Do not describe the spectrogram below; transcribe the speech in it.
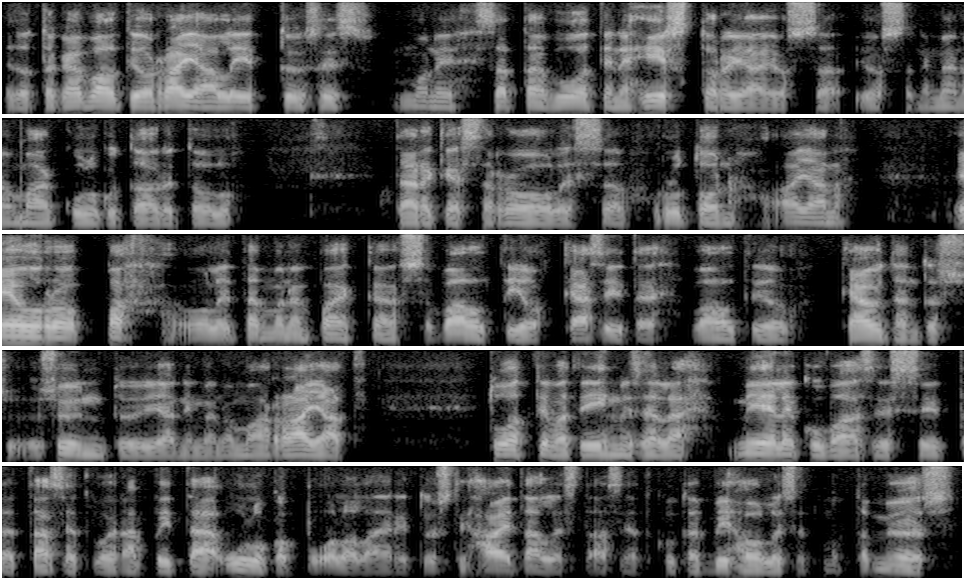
ja totta kai valtion rajaan liittyy siis moni satavuotinen historia, jossa, jossa nimenomaan kulkutaudit on ollut tärkeässä roolissa. Ruton ajan Eurooppa oli tämmöinen paikka, jossa valtio käsite, valtio käytäntö syntyi ja nimenomaan rajat tuottivat ihmiselle mielikuvaa siis siitä, että asiat voidaan pitää ulkopuolella, erityisesti haitalliset asiat, kuten viholliset, mutta myös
